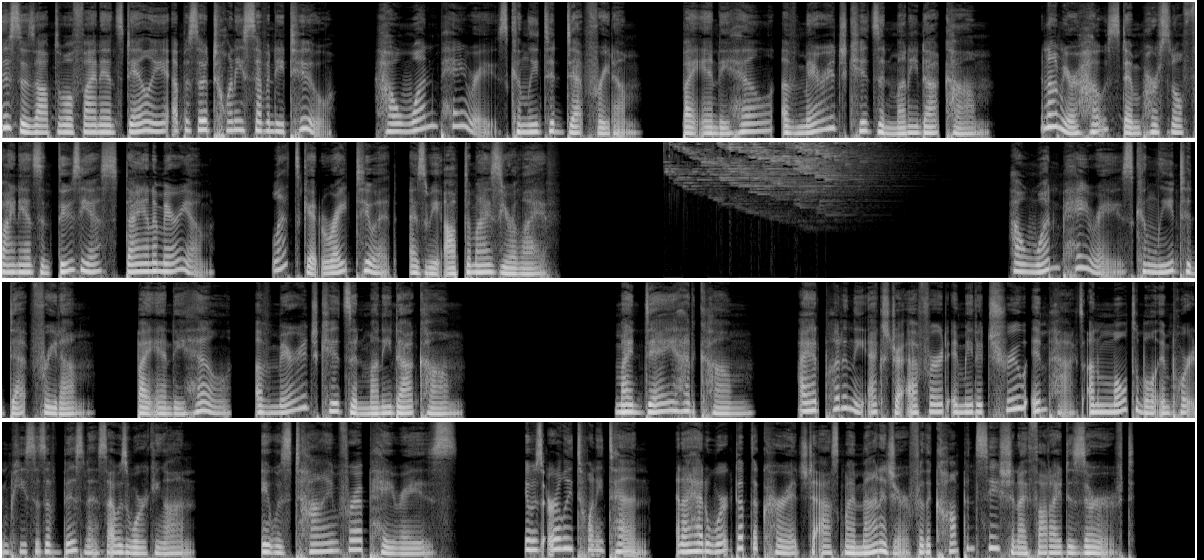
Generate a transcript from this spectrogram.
This is Optimal Finance Daily, episode 2072 How One Pay Raise Can Lead to Debt Freedom by Andy Hill of MarriageKidsAndMoney.com. And I'm your host and personal finance enthusiast, Diana Merriam. Let's get right to it as we optimize your life. How One Pay Raise Can Lead to Debt Freedom by Andy Hill of MarriageKidsAndMoney.com. My day had come. I had put in the extra effort and made a true impact on multiple important pieces of business I was working on. It was time for a pay raise. It was early 2010, and I had worked up the courage to ask my manager for the compensation I thought I deserved.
